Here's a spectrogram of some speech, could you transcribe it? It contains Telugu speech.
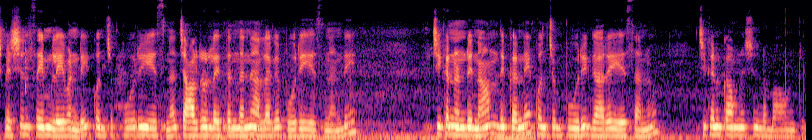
స్పెషల్స్ ఏం లేవండి. కొంచెం పూరి వేసిన చాలా రోజులు అవుతుందని అలాగే పూరి వేసినండి చికెన్ వండిన అందుకనే కొంచెం పూరి గారె వేసాను చికెన్ కాంబినేషన్లో బాగుంటుంది.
